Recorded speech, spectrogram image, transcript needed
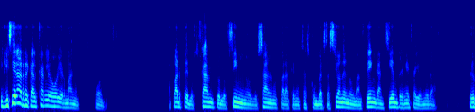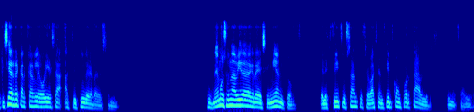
Y quisiera recalcarle hoy, hermano, hoy, aparte de los cantos, los himnos, los salmos, para que nuestras conversaciones nos mantengan siempre en esa llenura, pero quisiera recalcarle hoy esa actitud de agradecimiento. Si tenemos una vida de agradecimiento, el Espíritu Santo se va a sentir confortable en nuestra vida.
